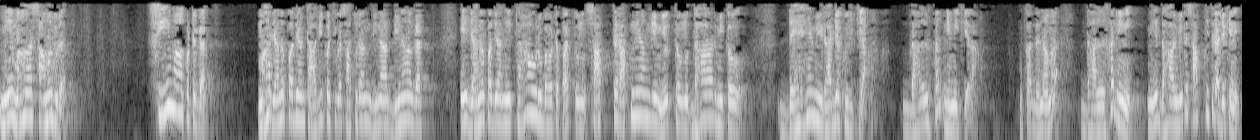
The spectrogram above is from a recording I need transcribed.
මේ මහා සමුදුර සීමා කොටගත් මහ ජනපදයන්ට ආධිපතිව සතුරන් දිනා දිනාගත් ඒ ජනපදයන්හි තාවුරු බවට පත් වුණු සප්ත රත්නයන්ගෙන් යුක්ත වුණු ධාර්මිකව දෙහැමි රජකු හිටියා දල්හ නිමි කියලා. මොකද්ද නම? දල්හ නිමි. මේ ධාර්මික ශක්තිත රජ කෙනෙක්.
